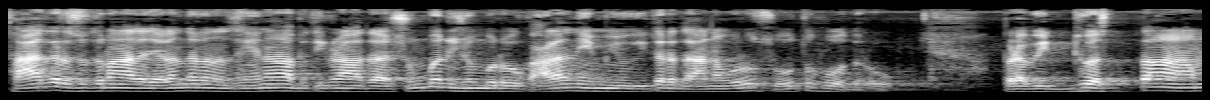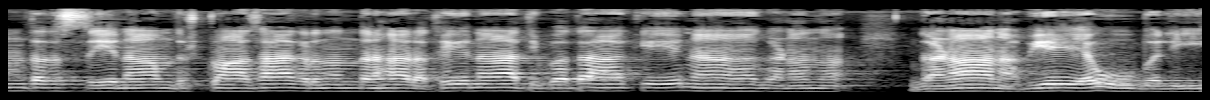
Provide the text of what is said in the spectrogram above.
ಸಾಗರಸುತನಾದ ಜಲಂಧರನ ಸೇನಾಪತಿಗಳಾದ ಶುಂಭನಿಶುಂಭರು ಕಾಲನೇಮಿಯು ಇತರ ದಾನವರು ಸೋತು ಹೋದರು। ಪ್ರವಿಧ್ವಸ್ತಾಂ ತತಸ್ಸೇನಾಂ ದೃಷ್ಟ್ವಾ ಸಾಗರನಂದನ ರಥೇನಾತಿಪತಾಕೇನ ಗಣನ ಗಣಾನವ್ಯಯವು ಬಲಿ.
